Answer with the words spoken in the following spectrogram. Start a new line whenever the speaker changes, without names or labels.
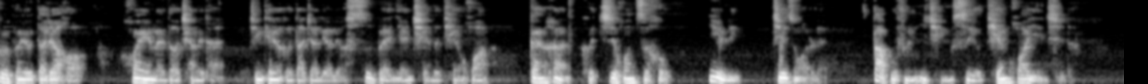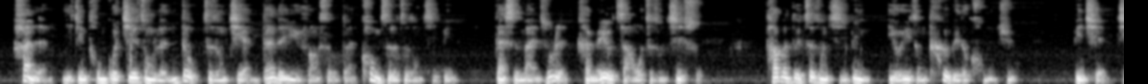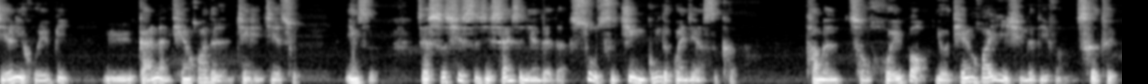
各位朋友，大家好，欢迎来到强力谈。今天和大家聊聊四百年前的天花。干旱和饥荒之后，疫力接踵而来，大部分疫情是由天花引起的。汉人已经通过接种人痘这种简单的预防手段控制了这种疾病，但是满族人还没有掌握这种技术，他们对这种疾病有一种特别的恐惧，并且竭力回避。与感染天花的人进行接触，因此，在17世纪30年代的数次进攻的关键时刻，他们从回报有天花疫情的地方撤退。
